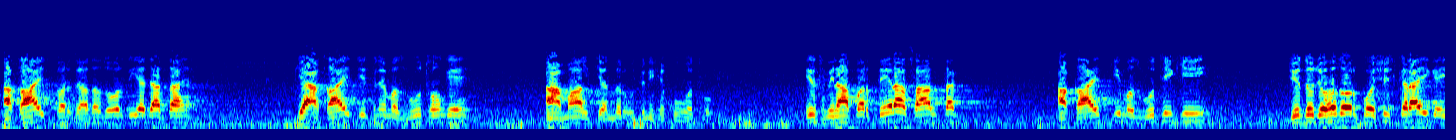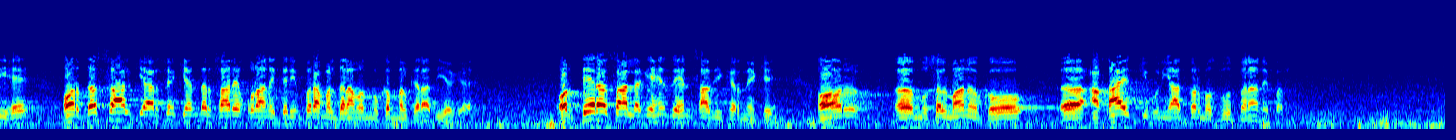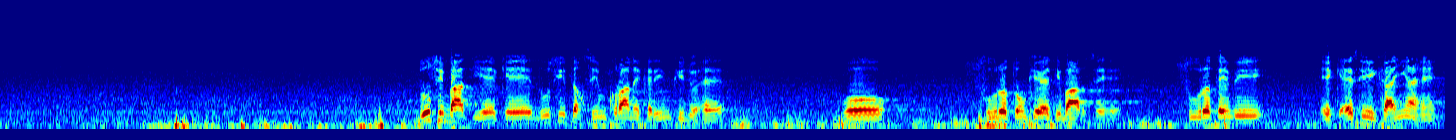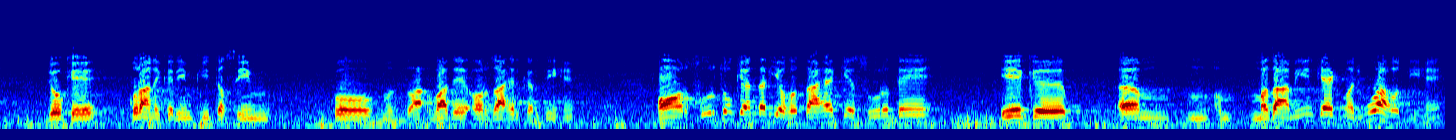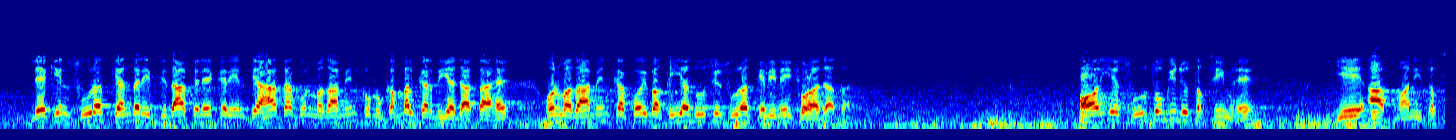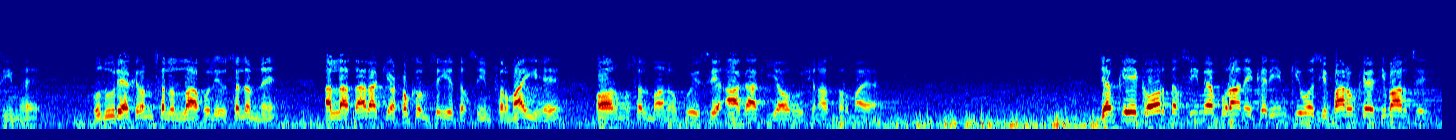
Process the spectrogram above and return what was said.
عقائد پر زیادہ زور دیا جاتا ہے کہ عقائد جتنے مضبوط ہوں گے، اعمال کے اندر اتنی ہی قوت ہوگی۔ اس بنا پر تیرہ سال تک عقائد کی مضبوطی کی جد و جہد اور کوشش کرائی گئی ہے اور دس سال کے عرصے کے اندر سارے قرآن کریم پر عمل درآمد مکمل کرا دیا گیا ہے۔ اور تیرہ سال لگے ہیں ذہن سازی کرنے کے اور مسلمانوں کو عقائد کی بنیاد پر مضبوط بنانے پر۔ دوسری بات یہ کہ دوسری تقسیم قرآن کریم کی جو ہے، وہ صورتوں کے اعتبار سے ہے۔ صورتیں بھی ایک ایسی اکائیاں ہیں جو کہ قرآن کریم کی تقسیم کو واضح اور ظاہر کرتی ہیں۔ اور صورتوں کے اندر یہ ہوتا ہے کہ صورتیں ایک مضامین کا ایک مجموعہ ہوتی ہیں۔ لیکن صورت کے اندر ابتدا سے لے کر انتہا تک ان مضامین کو مکمل کر دیا جاتا ہے۔ ان مضامین کا کوئی بقیہ دوسری صورت کے لیے نہیں چھوڑا جاتا۔ اور یہ صورتوں کی جو تقسیم ہے، یہ آسمانی تقسیم ہے۔ حضور اکرم صلی اللہ علیہ وسلم نے اللہ تعالیٰ کے حکم سے یہ تقسیم فرمائی ہے اور مسلمانوں کو اسے آگاہ کیا اور روشناس فرمایا ہے۔ جبکہ ایک اور تقسیم ہے قرآن کریم کی، وہ سفاروں کے اعتبار سے۔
